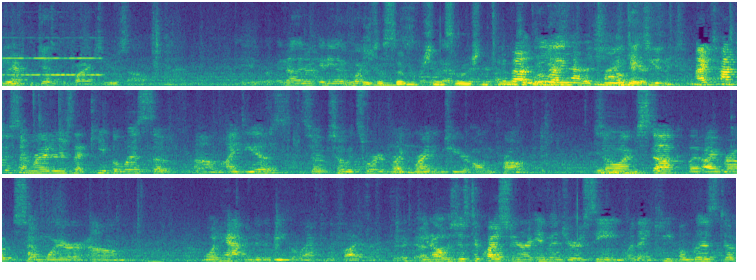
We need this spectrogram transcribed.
you have to justify it to yourself. Any other, any other questions? There's a seven percent solution to We're that. running out of time Okay, excuse me. I've talked to some writers that keep a list of um, ideas, so so it's sort of like writing to your own prompt. So I'm stuck, but I wrote somewhere, um, what happened to the beagle after the fire? You know, it was just a question or image or a scene where they keep a list of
